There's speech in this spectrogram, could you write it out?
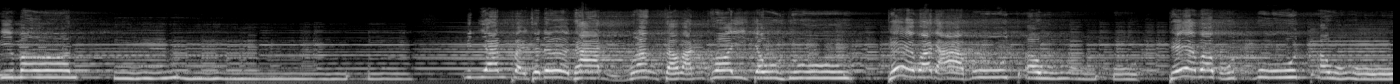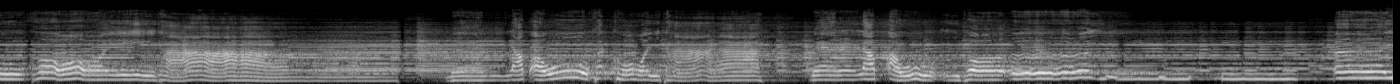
วิมานวิญญาณไฟเสดอท่าน เมืองสวรรค์คอยเจ้าอยู่ เทวดามูเจ้าเทวบุตรมูเจ้าคอยท่าแม่นรับเอาขันคอยท่า แม่รับเอาอีพ่อเอ้ยเอ้ย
